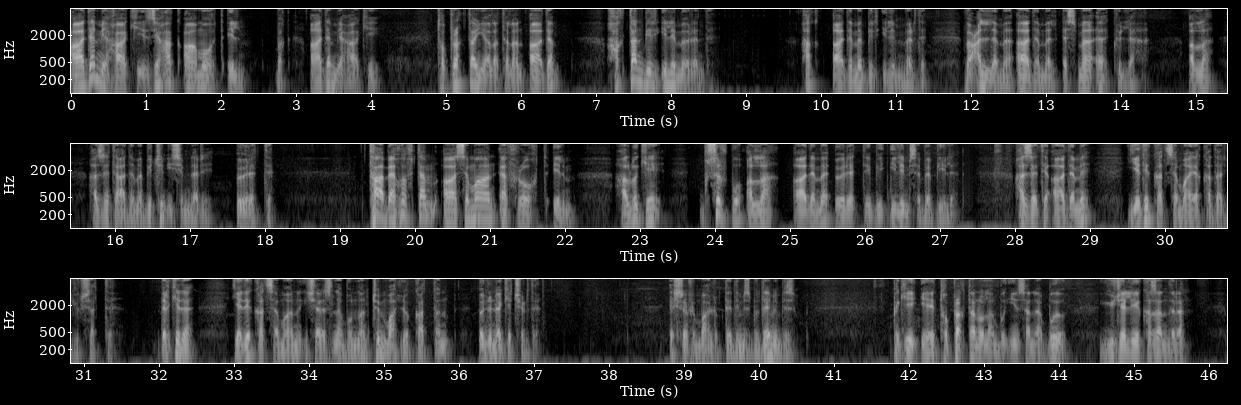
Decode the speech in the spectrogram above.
Adem-i haki zihak amuht ilm. Bak Adem-i haki topraktan yaratılan Adem haktan bir ilim öğrendi. Hak Adem'e bir ilim verdi. Ve alleme Adem'el esma'e küllaha. Allah Hazreti Adem'e bütün isimleri öğretti. Tabe huftem asiman efroht ilm. Halbuki sırf bu Allah Adem'e öğrettiği bir ilim sebebiyle Hazreti Adem'i yedi kat semaya kadar yükseltti. Belki de yedi kat semanın içerisinde bulunan tüm mahlukattan önüne geçirdi. Eşrefi mahluk dediğimiz bu değil mi bizim? Peki e, topraktan olan bu insana bu yüceliği kazandıran,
